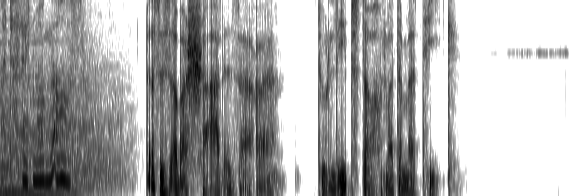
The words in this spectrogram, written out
Mathe fällt morgen aus. Das ist aber schade, Sarah. Du liebst doch Mathematik.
